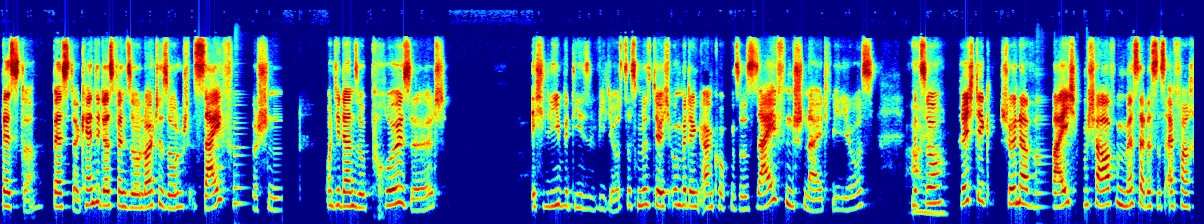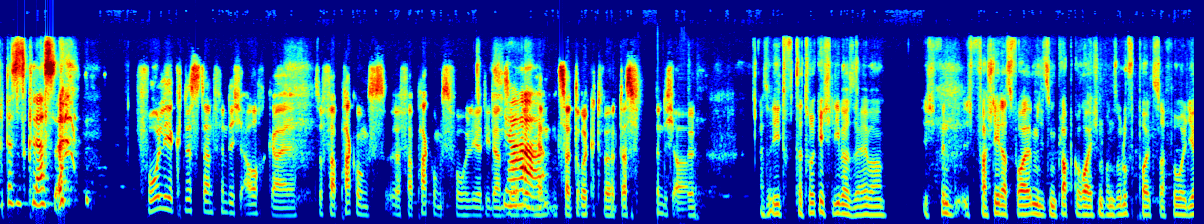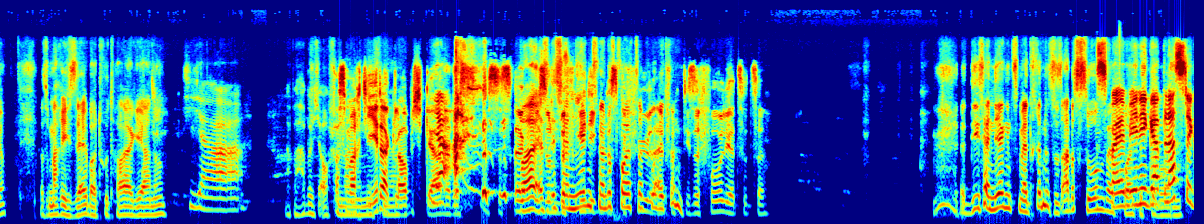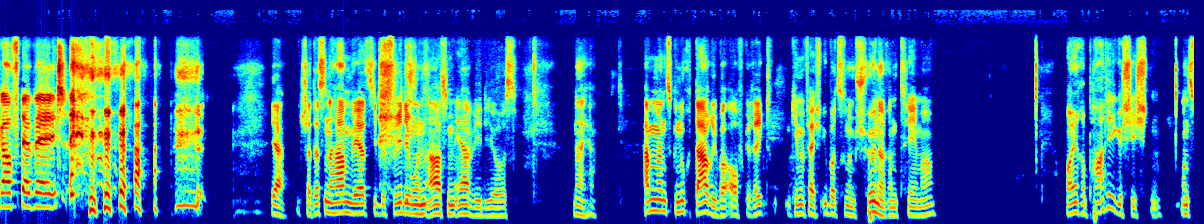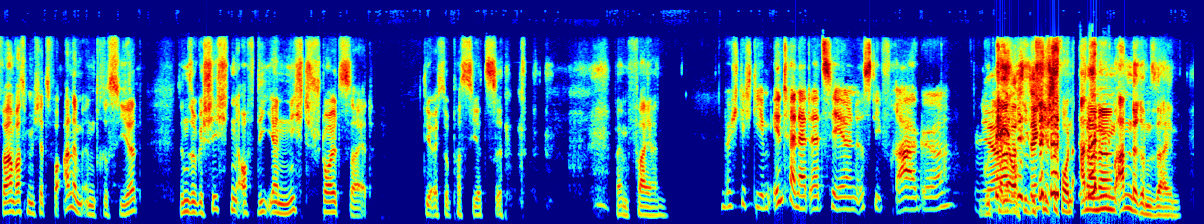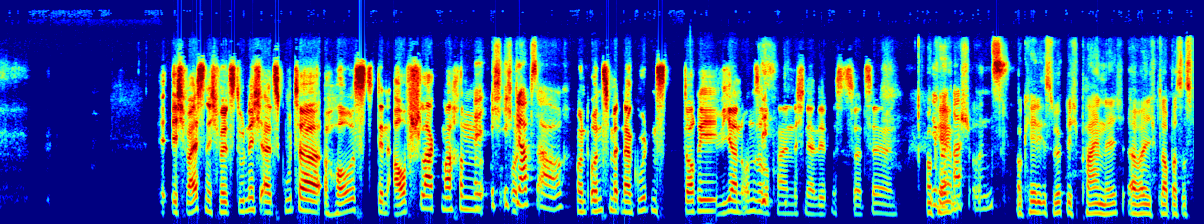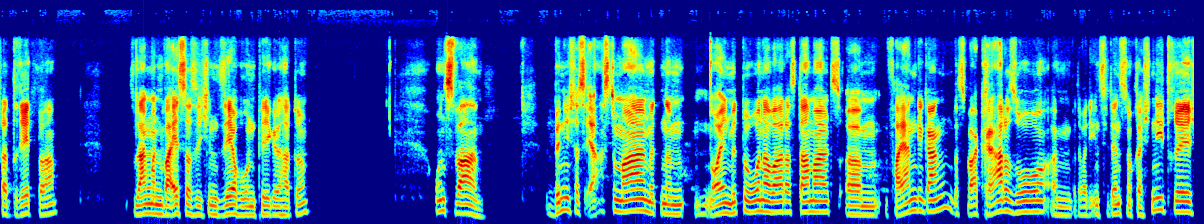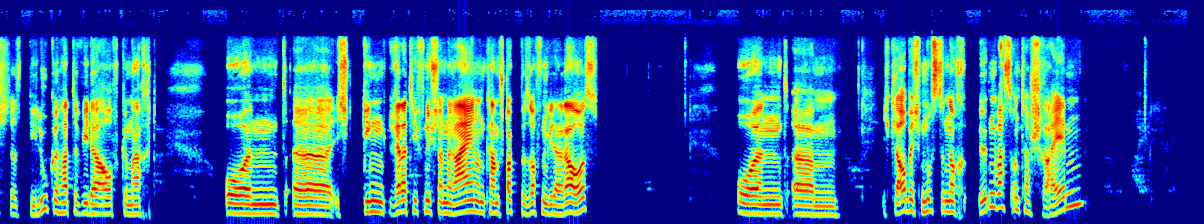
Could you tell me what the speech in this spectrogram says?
Beste, beste. Kennt ihr das, wenn so Leute so Seife fischen und die dann so pröselt? Ich liebe diese Videos. Das müsst ihr euch unbedingt angucken. So Seifenschneid-Videos mit Ah, so ja. richtig schöner, weichem, scharfem Messer. Das ist einfach, das ist klasse. Folie knistern finde ich auch geil. So Verpackungs, äh, Verpackungsfolie, die dann so in Ja. den Händen zerdrückt wird. Das finde ich auch. Also die zerdrücke ich lieber selber. Ich finde, ich verstehe das vor allem mit diesen Ploppgeräuschen von so Luftpolsterfolie. Das mache ich selber total gerne. Ja. Aber habe ich auch schon. Das macht jeder, glaube ich, gerne. Ja. Das, das ist irgendwie Aber es so ein ist ja nirgends mehr Gefühl, Luftpolsterfolie drin. diese Folie zu zer... Die ist ja nirgends mehr drin. Es ist alles so Es weil umweltfreundlich weniger geworden. Plastik auf der Welt. ja, stattdessen haben wir jetzt die Befriedigung in ASMR-Videos. Naja, haben wir uns genug darüber aufgeregt. Gehen wir vielleicht über zu einem schöneren Thema. Eure Partygeschichten. Und zwar, was mich jetzt vor allem interessiert, sind so Geschichten, auf die ihr nicht stolz seid, die euch so passiert sind beim Feiern. Möchte ich die im Internet erzählen, ist die Frage. Gut, kann ja auch das die denke Geschichte ich- von anonymen anderen sein. Ich weiß nicht, willst du nicht als guter Host den Aufschlag machen Äh, Ich, ich glaube es auch. und uns mit einer guten Story wie an unsere peinlichen Erlebnisse zu erzählen? Okay, Überrasch uns. okay, die ist wirklich peinlich, aber ich glaube, das ist verdrehtbar. Solange man weiß, dass ich einen sehr hohen Pegel hatte. Und zwar bin ich das erste Mal mit einem neuen Mitbewohner, war das damals, ähm, feiern gegangen. Das war gerade so, ähm, da war die Inzidenz noch recht niedrig, das, die Luke hatte wieder aufgemacht. Und äh, ich ging relativ nüchtern rein und kam stockbesoffen wieder raus. Und ähm, ich glaube, ich musste noch irgendwas unterschreiben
